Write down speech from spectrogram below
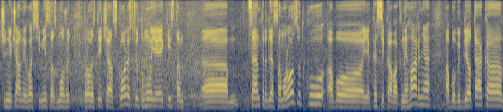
чернівчани і гості міста зможуть провести час з користю, тому є якийсь там е, центр для саморозвитку, або якась цікава книгарня, або бібліотека,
